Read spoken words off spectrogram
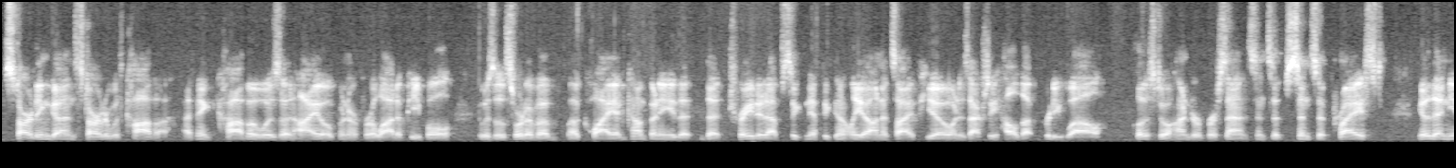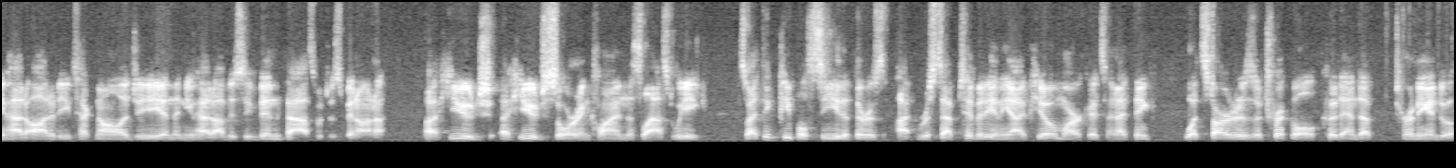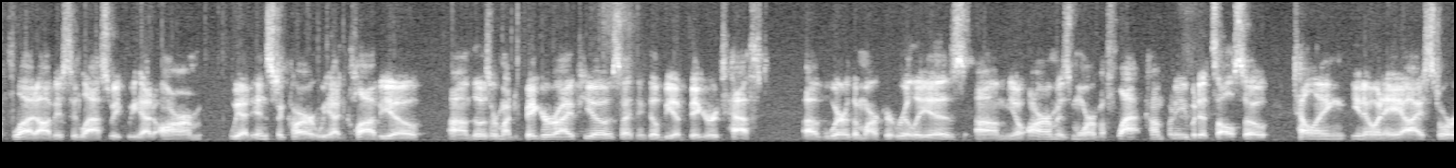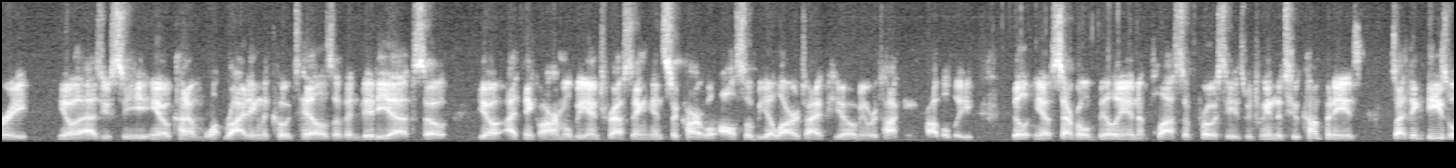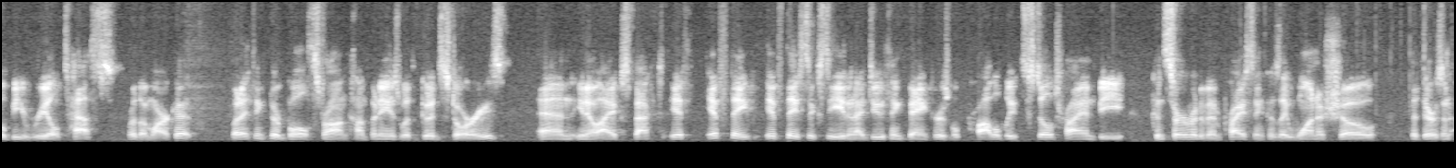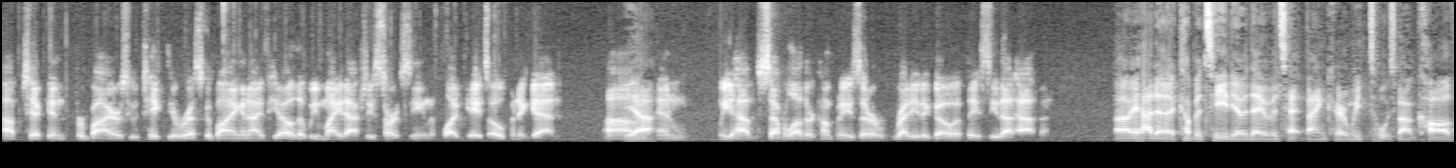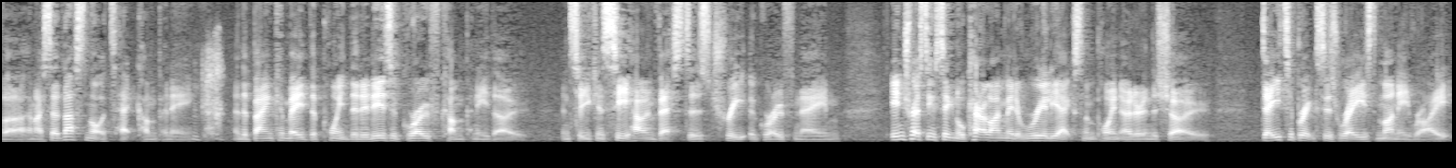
starting guns started with Cava. I think Cava was an eye opener for a lot of people it was a sort of a, a, quiet company that that traded up significantly on its IPO and has actually held up pretty well, close to 100% since it since it priced. You know, then you had Oddity Technology, and then you had obviously VinFast, which has been on a, a huge a huge soaring climb this last week. So I think people see that there's uh, receptivity in the IPO markets, and I think what started as a trickle could end up turning into a flood. Obviously, last week we had ARM, we had Instacart, we had Klaviyo um, those are much bigger IPOs. So I think there'll be a bigger test of where the market really is. Um, you know, ARM is more of a flat company, but it's also telling you know an AI story. You know, as you see, you know, kind of riding the coattails of Nvidia. So you know, I think ARM will be interesting. Instacart will also be a large IPO. I mean, we're talking probably, you know, several billion plus of proceeds between the two companies. So I think these will be real tests for the market. But I think they're both strong companies with good stories. And you know, I expect if if they if they succeed, and I do think bankers will probably still try and be conservative in pricing because they want to show that there's an uptick in for buyers who take the risk of buying an IPO that we might actually start seeing the floodgates open again. Um, yeah. And we have several other companies that are ready to go if they see that happen. I had a cup of tea the other day with a tech banker, and we talked about Cava, and I said that's not a tech company, and the banker made the point that it is a growth company though, and so you can see how investors treat a growth name. Interesting signal. Caroline made a really excellent point earlier in the show. Databricks has raised money, right?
